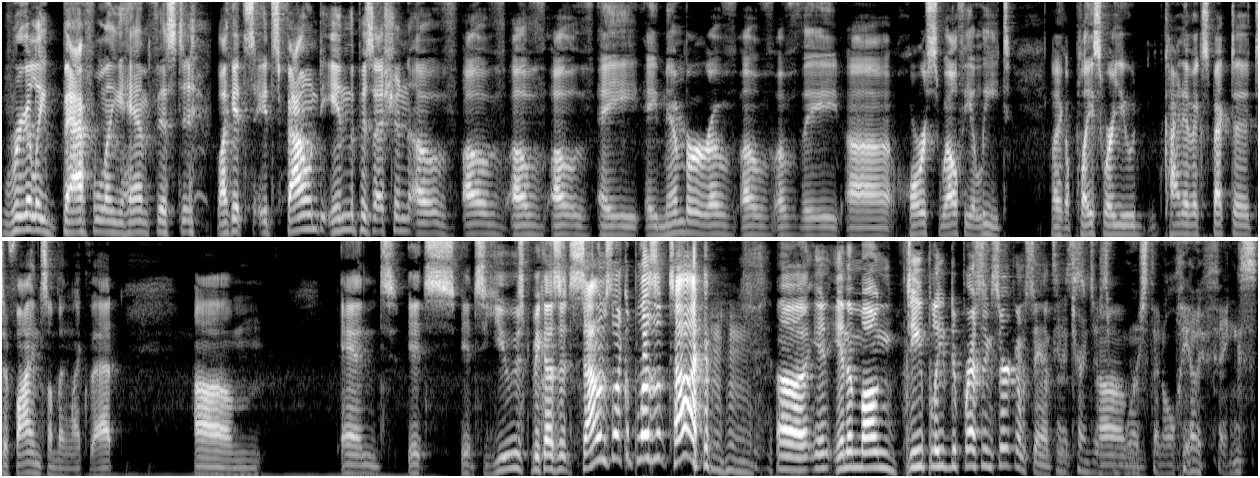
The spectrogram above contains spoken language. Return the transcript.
really baffling ham-fisted. Like it's it's found in the possession of of of of a a member of of of the uh, horse wealthy elite, like a place where you would kind of expect to to find something like that. Um, and it's it's used because it sounds like a pleasant time Mhm. uh, in in among deeply depressing circumstances. And it turns out it's Um, worse than all the other things.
